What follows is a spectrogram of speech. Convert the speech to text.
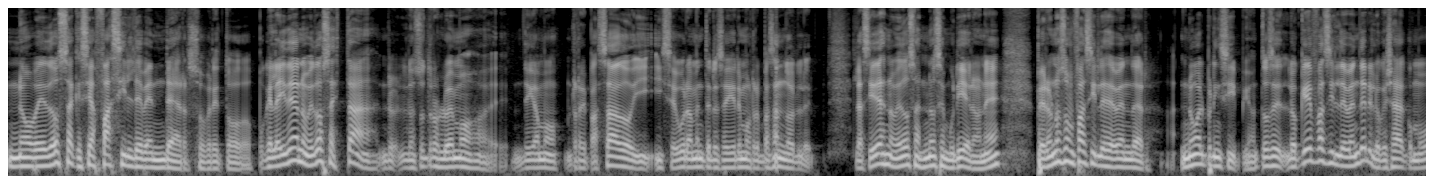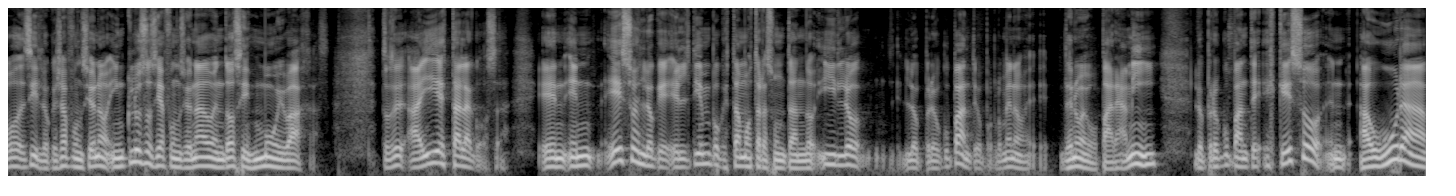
novedosa que sea fácil de vender, sobre todo, porque la idea novedosa está, nosotros lo hemos, eh, digamos, repasado y, y seguramente lo seguiremos repasando, las ideas novedosas no se murieron, ¿eh? Pero no son fáciles de vender, no al principio. Entonces, lo que es fácil de vender es lo que ya, como vos decís, lo que ya funcionó, incluso si ha funcionado en dosis muy bajas. Entonces, ahí está la cosa. En, eso es lo que el tiempo que estamos trasuntando. Y lo, lo preocupante, o por lo menos, eh, de nuevo, para mí, lo preocupante es que eso mm, augura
